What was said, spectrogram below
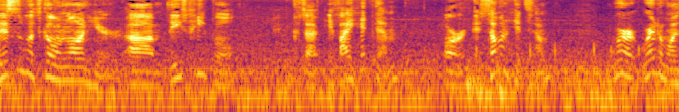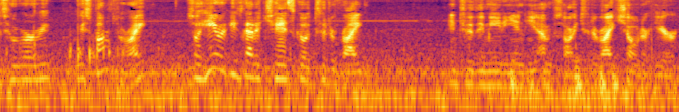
This is what's going on here. Um, these people, because if I hit them, or if someone hits them, we're, we're the ones who are re responsible, right? So here he's got a chance to go to the right, into the median here, I'm sorry, to the right shoulder here,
